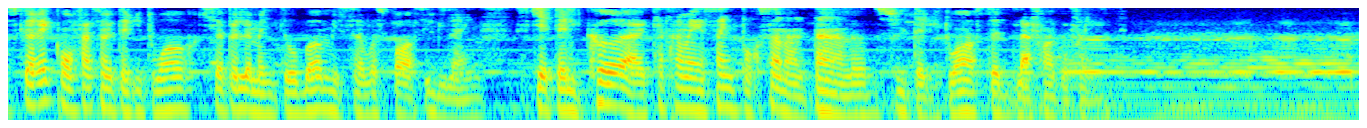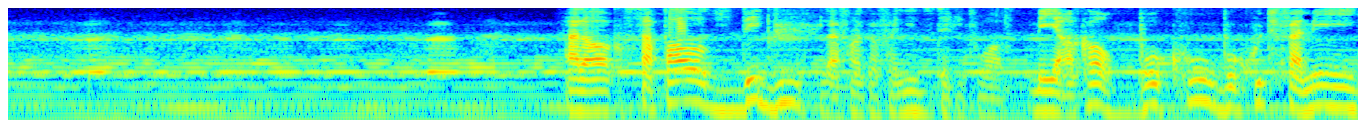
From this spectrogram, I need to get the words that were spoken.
c'est correct qu'on fasse un territoire qui s'appelle le Manitoba, mais ça va se passer bilingue. Ce qui était le cas à 85% dans le temps là sur le territoire, c'était de la francophonie. Alors, ça part du début, la francophonie du territoire. Mais il y a encore beaucoup, beaucoup de familles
